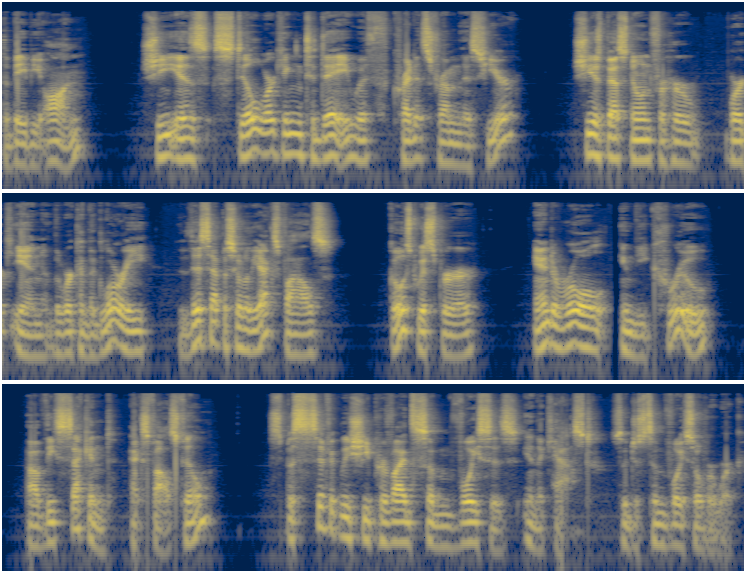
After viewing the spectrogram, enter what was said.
the baby on. She is still working today with credits from this year. She is best known for her work in The Work and the Glory, this episode of The X Files, Ghost Whisperer, and a role in the crew of the second X Files film, Specifically, she provides some voices in the cast, so just some voiceover work.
